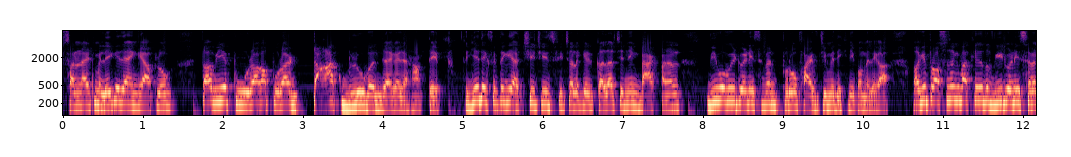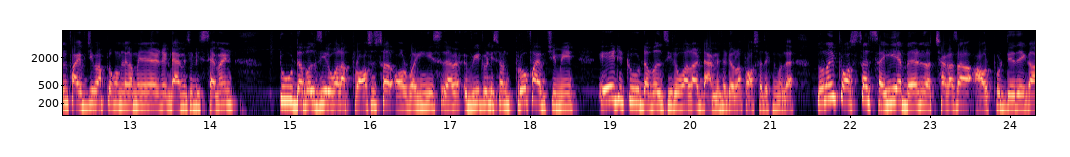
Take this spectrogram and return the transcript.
सनलाइट में लेके जाएँगे आप लोग, तब ये पूरा का पूरा डार्क ब्लू बन जाएगा यहाँ पे। तो ये देख सकते हैं कि अच्छी चीज़ फीचर लगे colour changing back panel Vivo V twenty seven pro five G में देखने को मिलेगा। बाकी प्रोसेसर की बात करें तो V twenty seven five G में आप लोगों को मिलेगा मेरा Dimensity seven two double zero वाला प्रोसेसर और वहीं V twenty seven pro five G में एट टू डबल ज़ीरो वाला डायमेंसिटी वाला प्रोसेसर देखने को मिलता है। दोनों ही प्रोसेसर सही है बैलेंस अच्छा खासा आउटपुट दे देगा।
